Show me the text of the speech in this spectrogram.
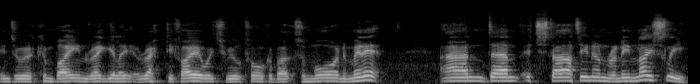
into a combined regulator rectifier which we'll talk about some more in a minute. And um, it's starting and running nicely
